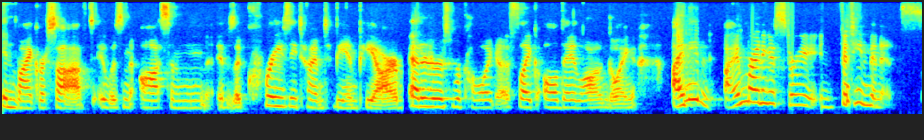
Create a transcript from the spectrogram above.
in Microsoft. It was an awesome, it was a crazy time to be in PR. Editors were calling us like all day long, going, "I need, I'm writing a story in 15 minutes."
